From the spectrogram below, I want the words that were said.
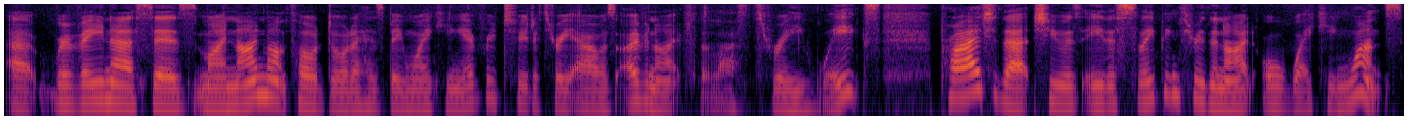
Uh, Ravina says, My nine month old daughter has been waking every two to three hours overnight for the last three weeks. Prior to that, she was either sleeping through the night or waking once.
